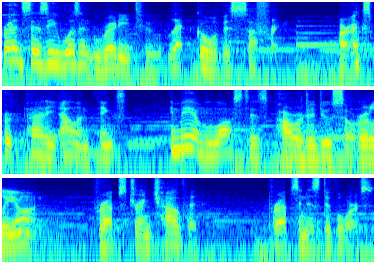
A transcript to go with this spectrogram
Brad says he wasn't ready to let go of his suffering. Our expert Patty Allen thinks he may have lost his power to do so early on, perhaps during childhood, perhaps in his divorce.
